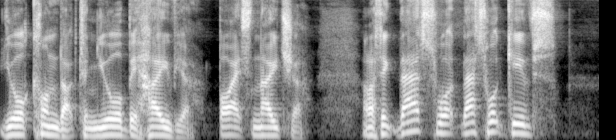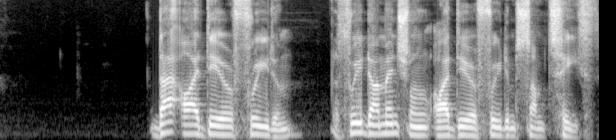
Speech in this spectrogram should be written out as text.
your conduct and your behavior by its nature. And I think that's what that's what gives that idea of freedom, the three-dimensional idea of freedom some teeth.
